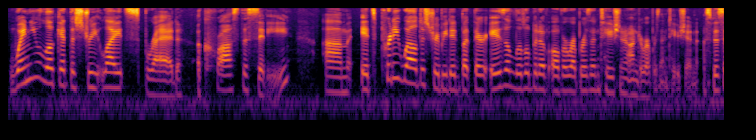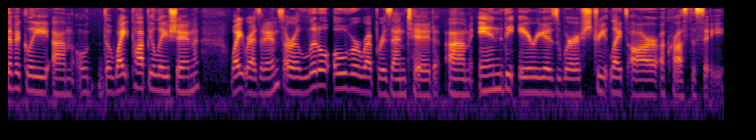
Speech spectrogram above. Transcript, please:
when you look at the streetlights spread across the city, Um, it's pretty well distributed, but there is a little bit of overrepresentation and underrepresentation. Specifically, um, the white population, white residents, are a little overrepresented um, in the areas where streetlights are across the city.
